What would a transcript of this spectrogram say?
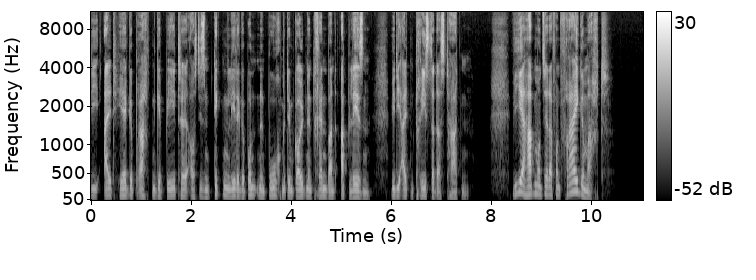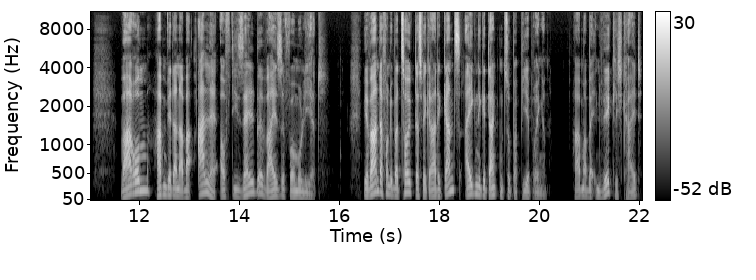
die althergebrachten Gebete aus diesem dicken, ledergebundenen Buch mit dem goldenen Trennband ablesen, wie die alten Priester das taten. Wir haben uns ja davon frei gemacht. Warum haben wir dann aber alle auf dieselbe Weise formuliert? Wir waren davon überzeugt, dass wir gerade ganz eigene Gedanken zu Papier bringen, haben aber in Wirklichkeit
